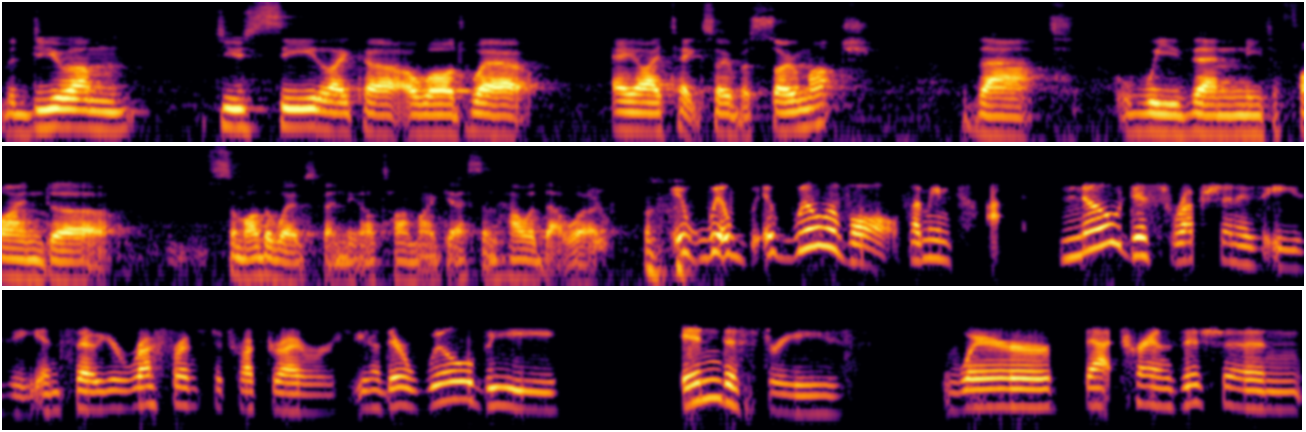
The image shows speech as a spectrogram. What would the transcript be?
But do you um do you see like a, a world where AI takes over so much that we then need to find uh, some other way of spending our time, I guess. And how would that work? it will it will evolve. I mean, no disruption is easy, and so your reference to truck drivers, you know, there will be industries where that transition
